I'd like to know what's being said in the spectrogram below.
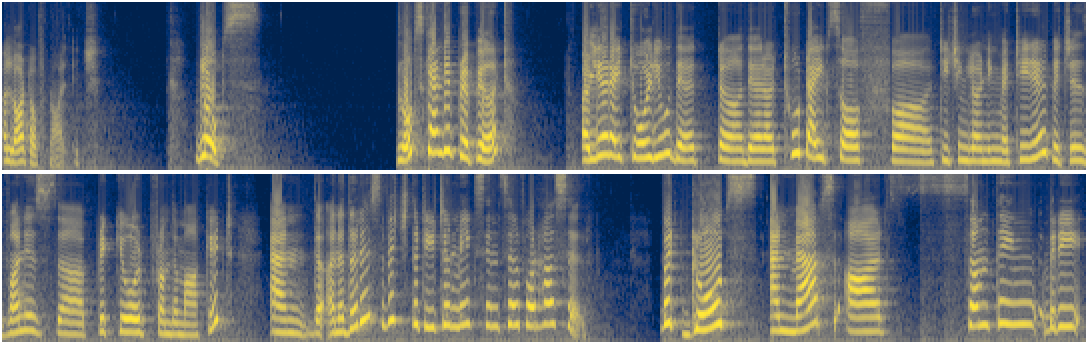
a lot of knowledge. Globes, globes can be prepared. Earlier I told you that uh, there are two types of uh, teaching learning material which is one is uh, procured from the market and the another is which the teacher makes himself or herself. But globes and maps are something very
